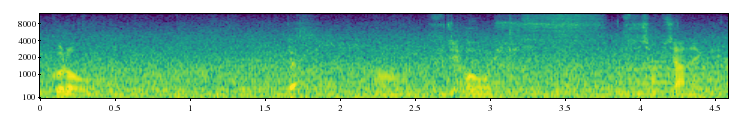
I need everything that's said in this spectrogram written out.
미끄러워. 어 굳이 어 굳이 잡지 않을게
